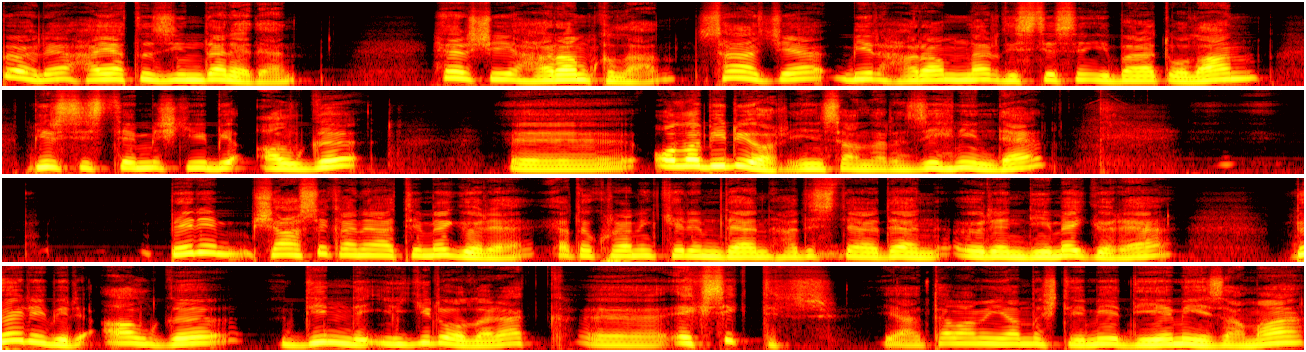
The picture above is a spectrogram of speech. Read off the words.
böyle hayatı zindan eden, her şeyi haram kılan, sadece bir haramlar listesine ibaret olan bir sistemmiş gibi bir algı e, olabiliyor insanların zihninde. Benim şahsi kanaatime göre ya da Kur'an-ı Kerim'den, hadislerden öğrendiğime göre böyle bir algı dinle ilgili olarak e, eksiktir. Yani tamamen yanlış demeye diyemeyiz ama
